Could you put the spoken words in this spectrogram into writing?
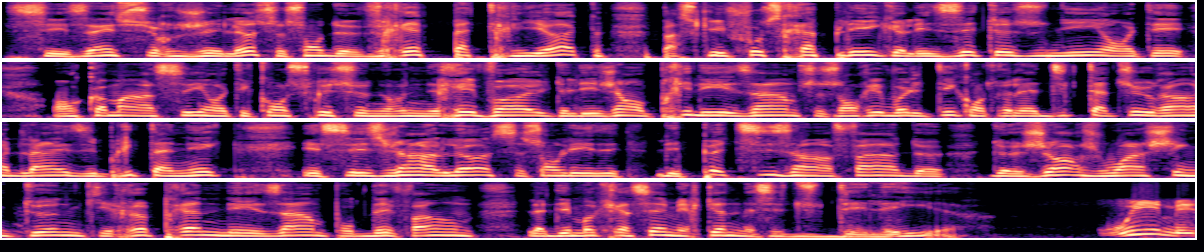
ces insurgés-là, ce sont de vrais patriotes parce qu'il faut se rappeler que les États-Unis ont été ont commencé, ont été construits sur une, une révolte, les gens pris les armes, se sont révoltés contre la dictature anglaise et britannique. Et ces gens-là, ce sont les, les petits-enfants de, de George Washington qui reprennent les armes pour défendre la démocratie américaine. Mais c'est du délire. Oui, mais,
